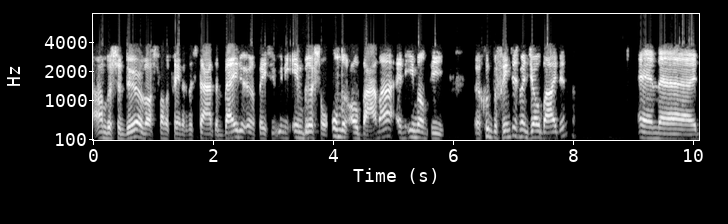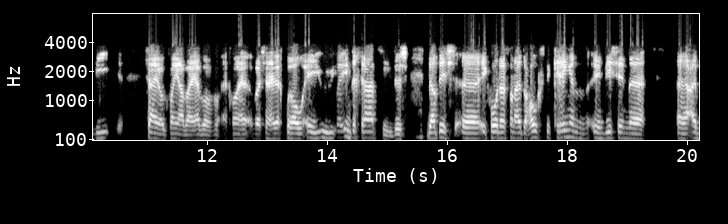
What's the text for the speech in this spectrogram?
ambassadeur was van de Verenigde Staten bij de Europese Unie in Brussel onder Obama. En iemand die uh, goed bevriend is met Joe Biden. En uh, die zei ook van ja, wij, hebben gewoon, wij zijn heel erg pro-EU-integratie. Dus dat is, uh, ik hoor dat vanuit de hoogste kringen in die zin uit,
